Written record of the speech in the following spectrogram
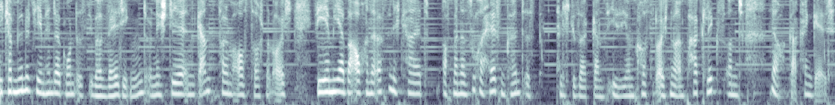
Die Community im Hintergrund ist überwältigend und ich stehe in ganz tollem Austausch mit euch. Wie ihr mir aber auch in der Öffentlichkeit auf meiner Suche helfen könnt, ist ehrlich gesagt ganz easy und kostet euch nur ein paar Klicks und ja, gar kein Geld.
